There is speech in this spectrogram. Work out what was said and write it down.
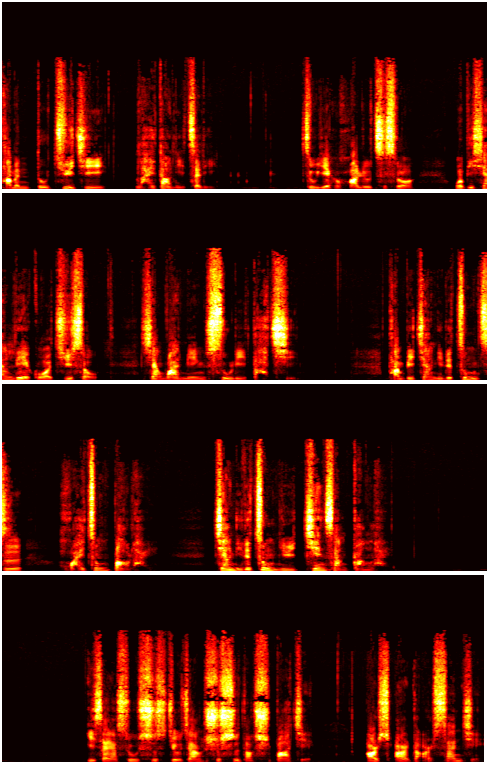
他们都聚集来到你这里。主耶和华如此说：我必向列国举手，向万民树立大旗，他们必将你的种子。怀中抱来，将你的众女肩上刚来。以赛亚书四十九章十四到十八节，二十二到二十三节，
